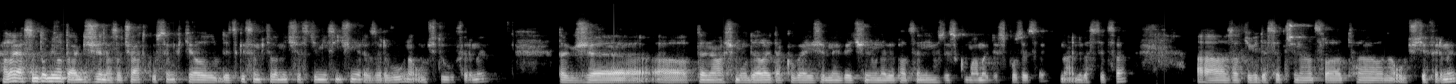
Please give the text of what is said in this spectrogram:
Hele, já jsem to měl tak, že na začátku jsem chtěl, vždycky jsem chtěl mít šestiměsíční rezervu na účtu firmy, takže ten náš model je takový, že my většinu nevyplaceného zisku máme k dispozici na investice a za těch 10-13 let na účtě firmy.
